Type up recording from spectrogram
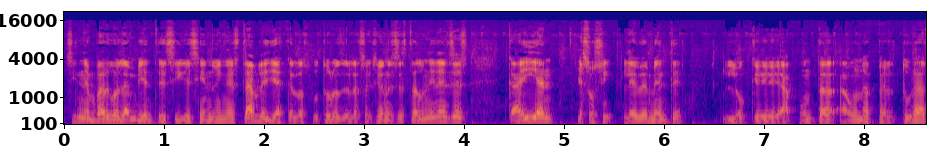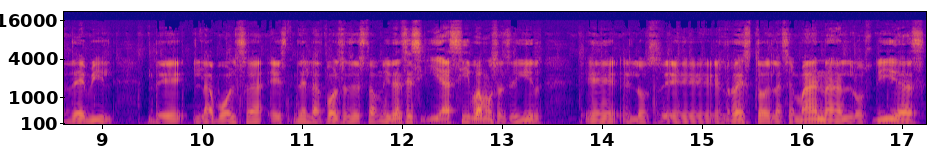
Sin embargo, el ambiente sigue siendo inestable, ya que los futuros de las acciones estadounidenses caían, eso sí, levemente, lo que apunta a una apertura débil de la bolsa de las bolsas estadounidenses y así vamos a seguir eh, los eh, el resto de la semana los días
